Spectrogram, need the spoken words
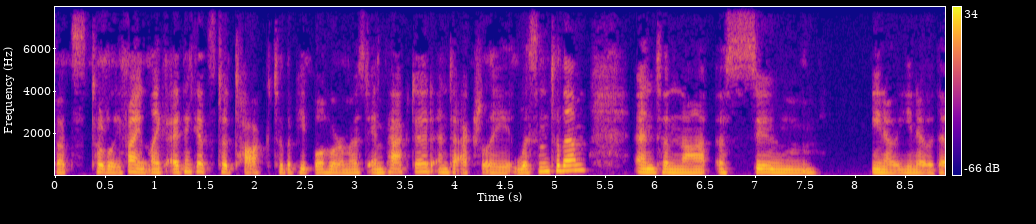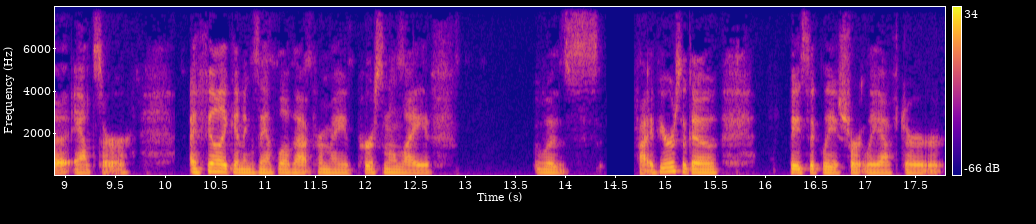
that's totally fine. Like I think it's to talk to the people who are most impacted and to actually listen to them and to not assume, you know, you know the answer. I feel like an example of that from my personal life was 5 years ago, basically shortly after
